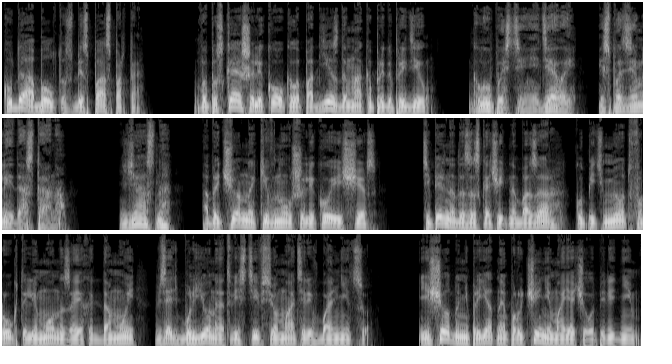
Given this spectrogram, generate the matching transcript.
Куда Болтус без паспорта? Выпуская Шалико около подъезда, Мака предупредил. «Глупости не делай, из-под земли достану». «Ясно», — обреченно кивнул Шалико и исчез. Теперь надо заскочить на базар, купить мед, фрукты, лимоны, заехать домой, взять бульон и отвезти все матери в больницу. Еще одно неприятное поручение маячило перед ним.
